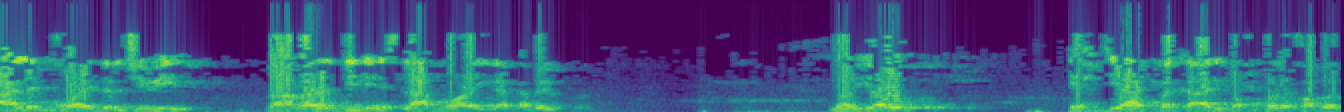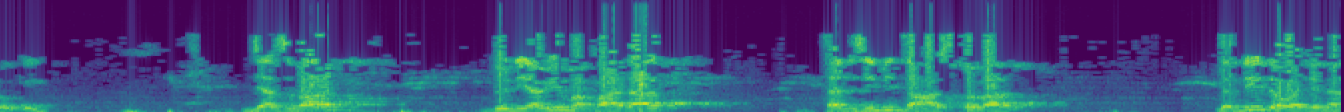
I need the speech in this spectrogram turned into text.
عالم خویدل چې وی هغه دین اسلام وایي لکه بالکل نو یو احتیاط پکاري په خپل خبرو کې جذبات دنیوي مفادات تنظیمی تعصبات د دې د وجنه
